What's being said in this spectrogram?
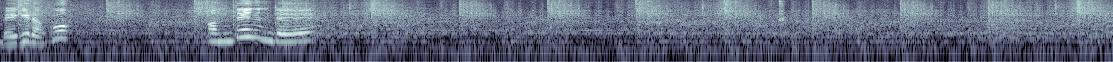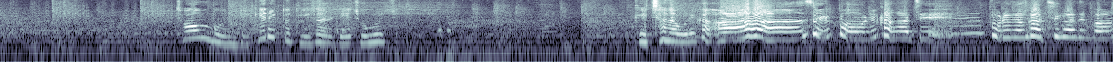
맥이라고? 안 되는데. 처음 보는데 캐릭터 대사를 내 조물주 괜찮아 우리 강 아 슬퍼 우리 강아지. 부르면 같이 가는 거야.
